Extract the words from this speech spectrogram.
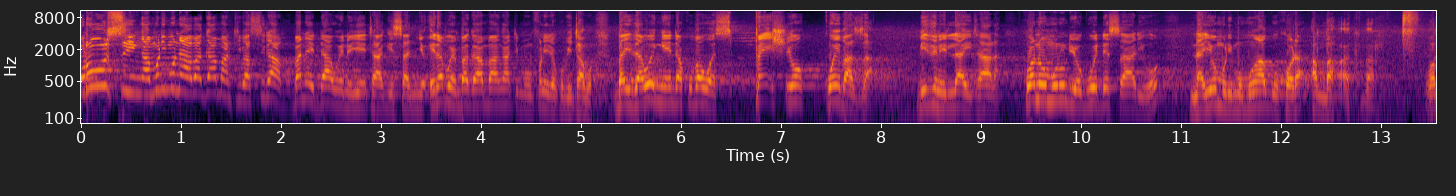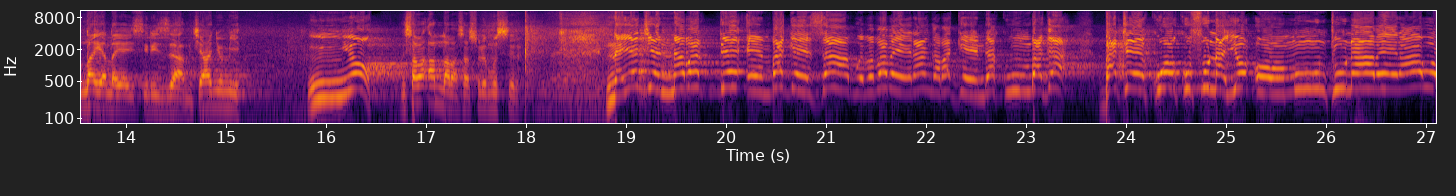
Oluusi nga mulimu n'abagamba nti basiraamu banaeddaawo eno yetagisa nnyo. Era bwe mbagambanga nti munfunire ku bitabo. Baithawe ngenda kubawa special kwebaza. Biizinillahi taala. Kuba n'omulundi oguwedde saaliwo naye omulimu mwagukola. Allahu akbar. Wallahi allah yayisiriza mukyanyumye. Nnyo! Nsaba allah basasule musira naye gye nabadde embaga ezaabwe bebabeera nga bagenda ku mbaga bateekwa okufunayo omuntu n'abeeraawo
